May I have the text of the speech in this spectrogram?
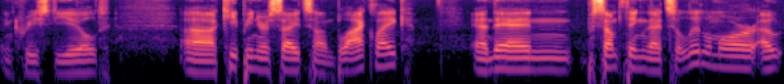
increased yield. Uh, keeping your sights on blackleg, and then something that's a little more out,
